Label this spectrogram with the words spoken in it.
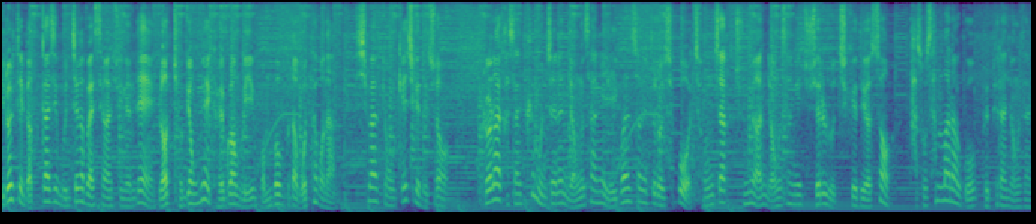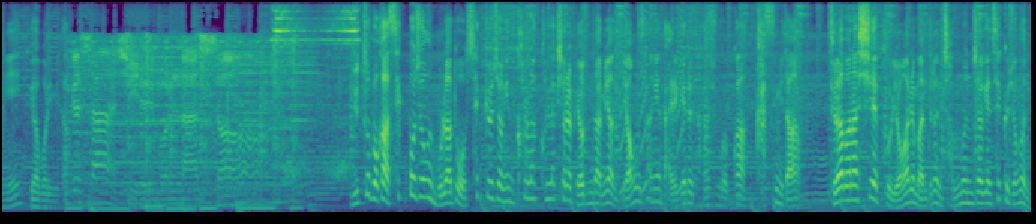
이럴 때 몇 가지 문제가 발생할 수 있는데 럿 적용 후의 결과물이 원본보다 못하거나 심할 경우 깨지게 되죠. 그러나 가장 큰 문제는 영상의 일관성이 떨어지고 정작 중요한 영상의 주제를 놓치게 되어서 다소 산만하고 불필요한 영상이 되어버립니다. 그 유튜버가 색보정은 몰라도 색교정인 컬러 컬렉션을 배워둔다면 영상에 날개를 달아준 것과 같습니다. 드라마나 CF, 영화를 만드는 전문적인 색교정은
